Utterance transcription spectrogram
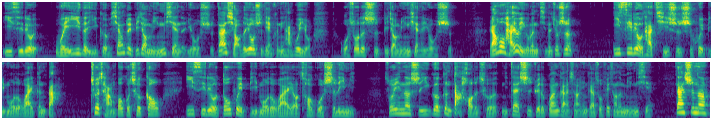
，EC6 唯一的一个相对比较明显的优势。当然，小的优势点肯定还会有，我说的是比较明显的优势。然后还有一个问题呢，就是 EC6 它其实是会比 Model Y 更大，车长包括车高。E C 六都会比 Model Y 要超过十厘米，所以呢是一个更大号的车。你在视觉的观感上应该说非常的明显。但是呢，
